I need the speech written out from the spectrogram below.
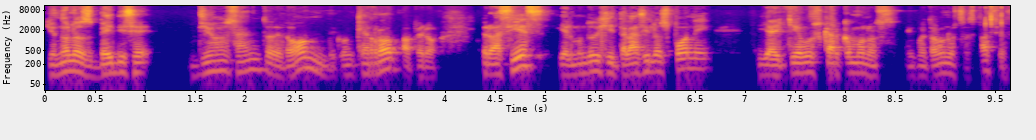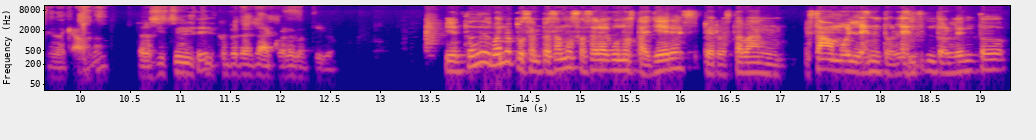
Y uno los ve y dice, Dios santo, ¿de dónde? ¿Con qué ropa? Pero, pero así es. Y el mundo digital así los pone y hay que buscar cómo nos encontramos nuestro espacio, al fin y al cabo, ¿no? pero sí estoy, completamente de acuerdo contigo. Y entonces, bueno, pues empezamos a hacer algunos talleres, pero estaban, estaba muy lento, lento, lento,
